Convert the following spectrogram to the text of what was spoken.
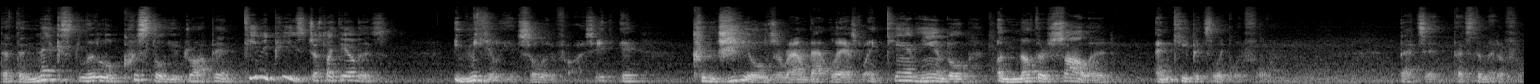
that the next little crystal you drop in, teeny piece, just like the others, immediately it solidifies. It, it congeals around that last one. It can't handle another solid and keep its liquid form. That's it. That's the metaphor.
